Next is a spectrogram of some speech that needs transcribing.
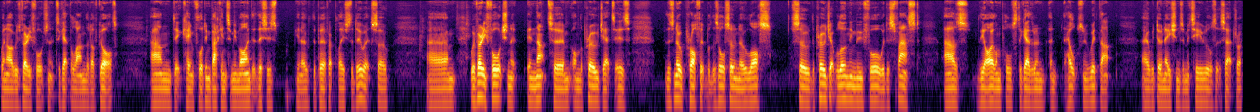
when I was very fortunate to get the land that I've got, and it came flooding back into my mind that this is, you know, the perfect place to do it. So um, we're very fortunate in that term on the project. Is there's no profit, but there's also no loss. So the project will only move forward as fast as the island pulls together and, and helps me with that, uh, with donations and materials, etc.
